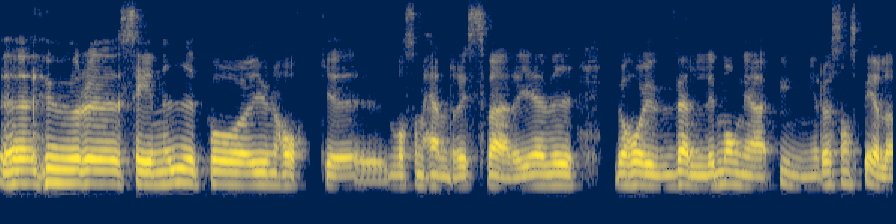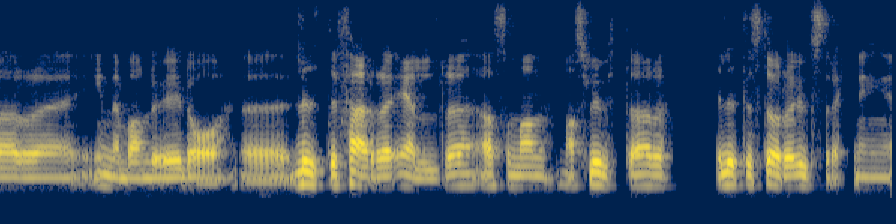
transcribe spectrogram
Eh, hur ser ni på Unihoc eh, vad som händer i Sverige? Vi, vi har ju väldigt många yngre som spelar eh, innebandy idag. Eh, lite färre äldre. Alltså man, man slutar i lite större utsträckning.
